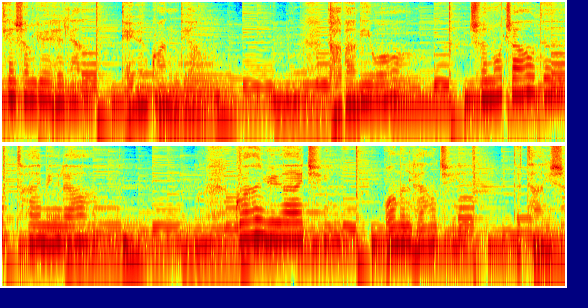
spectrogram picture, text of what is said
天上月亮，电源关掉，他把你我沉默照得太明了。关于爱情，我们了解的太少，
